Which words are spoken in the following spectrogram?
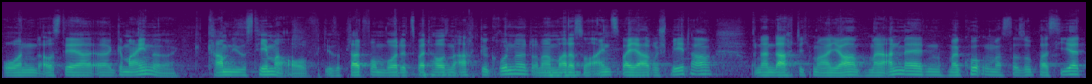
Und aus der äh, Gemeinde kam dieses Thema auf. Diese Plattform wurde 2008 gegründet und dann war das so ein, zwei Jahre später. Und dann dachte ich mal, ja, mal anmelden, mal gucken, was da so passiert.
